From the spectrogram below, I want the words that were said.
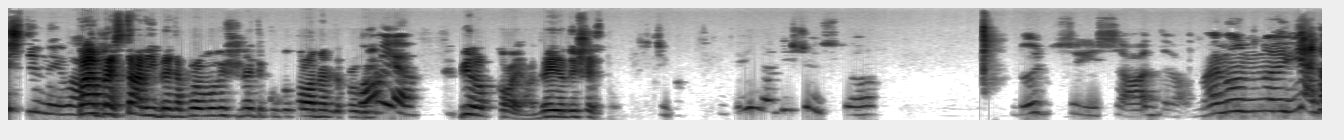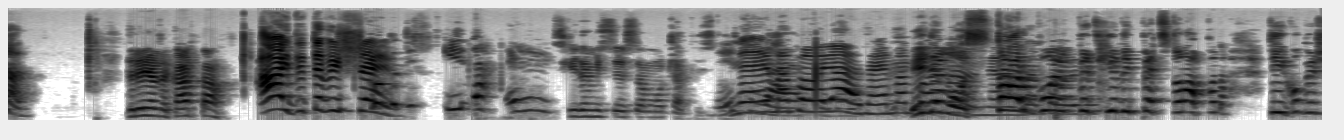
Istina je lažna. Pa prestani bre, da probamo više neke Coca-Cola merda probamo. Koja? Bilo koja, 2006. 2006. Dođi sada. Majmo na jedan. 3000 karta, Ajdete više. Koliko ti skida? E, skida mi se samo 400. Nema boja, nema boja. Idemo, nema Starboy boja. 5500 napada, ti gubiš,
